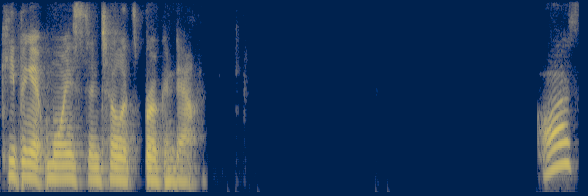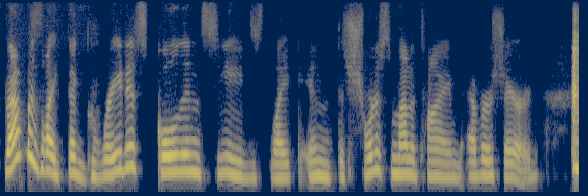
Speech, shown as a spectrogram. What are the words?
keeping it moist until it's broken down. us, that was like the greatest golden seeds, like in the shortest amount of time ever shared.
